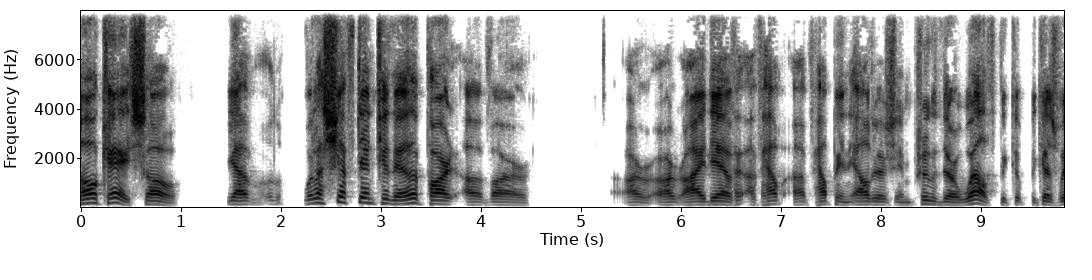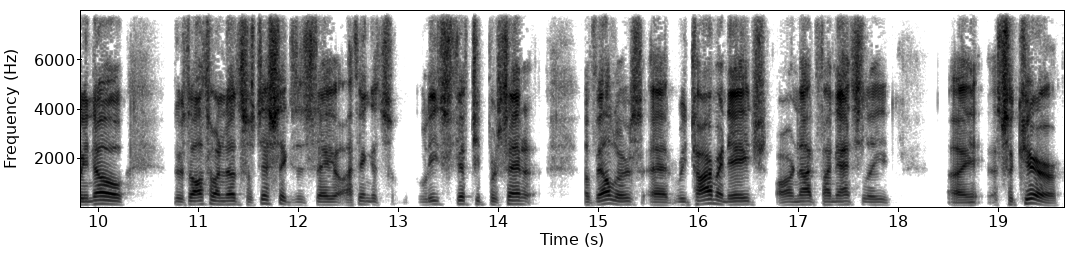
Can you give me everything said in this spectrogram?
Okay, so yeah, well, let's shift into the other part of our our, our idea of, of help of helping elders improve their wealth because because we know there's also another statistics that say I think it's at least 50% of elders at retirement age are not financially uh, secure.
